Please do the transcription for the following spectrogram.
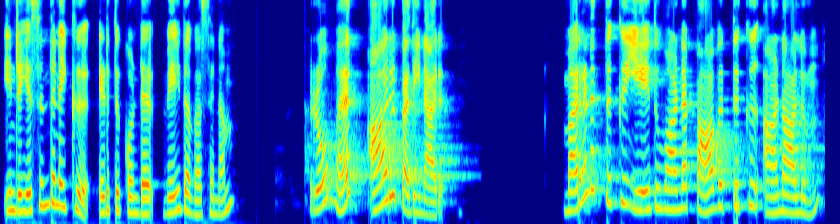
இன்றைய சிந்தனைக்கு எடுத்துக்கொண்ட வேத வசனம் ரோமர் ஆறு பதினாறு. மரணத்துக்கு ஏதுவான பாவத்துக்கு ஆனாலும்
